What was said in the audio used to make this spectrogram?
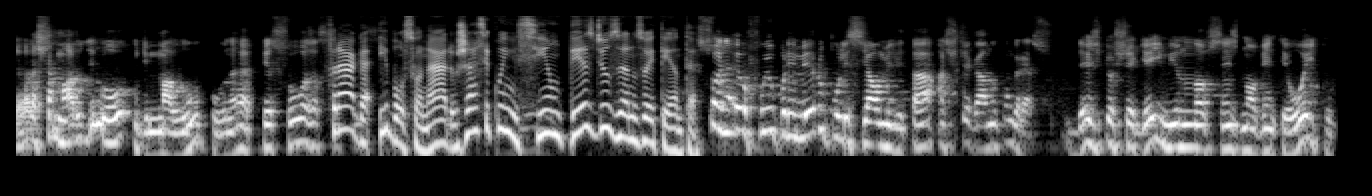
era chamado de louco, de maluco, né? Pessoas assim. Fraga e Bolsonaro já se conheciam desde os anos 80. Sônia, eu fui o primeiro policial militar a chegar no Congresso. Desde que eu cheguei em 1998,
